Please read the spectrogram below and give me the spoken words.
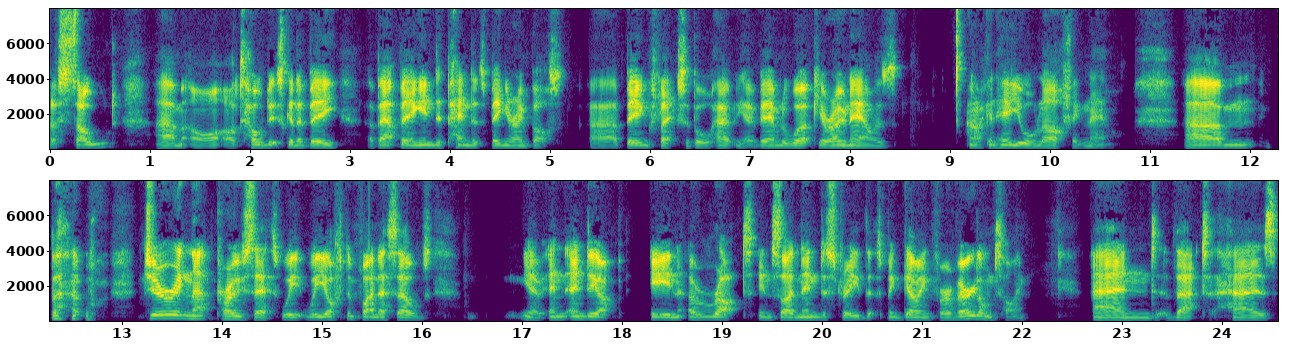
are sold um, or are told it's going to be about being independent, being your own boss uh, being flexible, how you know, being able to work your own hours. And I can hear you all laughing now. Um, but during that process, we we often find ourselves, you know, en- ending up in a rut inside an industry that's been going for a very long time, and that has,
